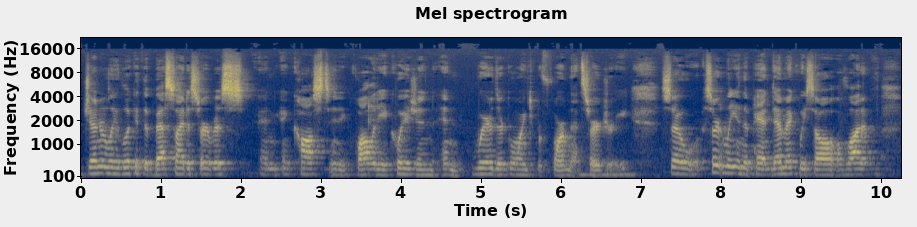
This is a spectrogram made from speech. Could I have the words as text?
generally look at the best side of service and, and cost and quality equation and where they're going to perform that surgery. So certainly in the pandemic we saw a lot of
